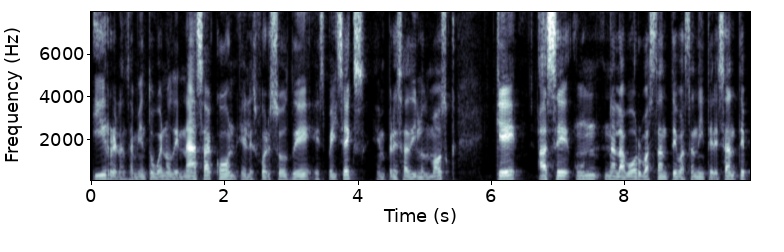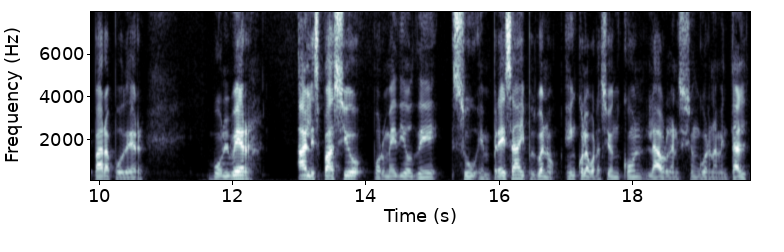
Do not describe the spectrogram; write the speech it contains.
y relanzamiento, bueno, de NASA con el esfuerzo de SpaceX, empresa de Elon Musk, que hace una labor bastante, bastante interesante para poder volver al espacio por medio de su empresa y pues bueno, en colaboración con la organización gubernamental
